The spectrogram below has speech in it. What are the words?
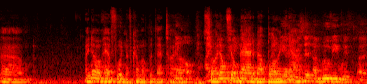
um, I know Hef wouldn't have come up with that title. No. So I, don't feel bad about blowing I it out. There was a, a movie with uh,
